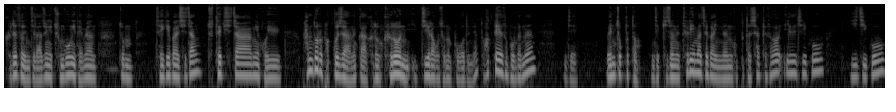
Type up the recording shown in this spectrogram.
그래서 이제 나중에 준공이 되면 좀 재개발 시장, 주택 시장에 거의 판도를 바꾸지 않을까 그런 그런 입지라고 저는 보거든요. 또 확대해서 보면은 이제 왼쪽부터 이제 기존에 트리마즈가 있는 곳부터 시작해서 1지구, 2지구,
